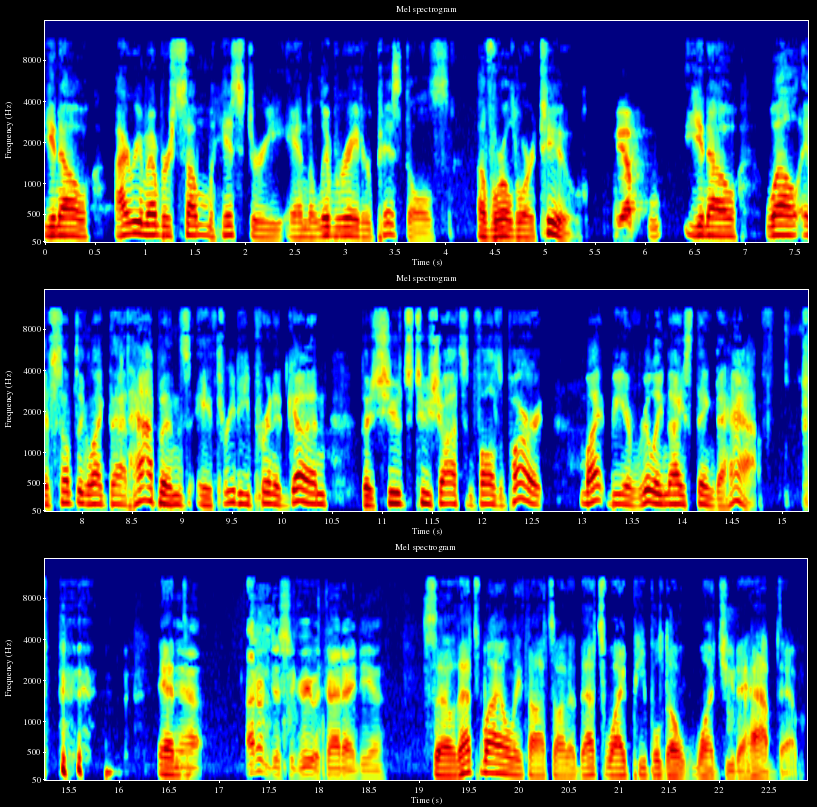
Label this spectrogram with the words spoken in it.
you know I remember some history and the Liberator pistols of World War II Yep. you know, well, if something like that happens, a 3D printed gun that shoots two shots and falls apart might be a really nice thing to have. and Yeah, I don't disagree with that idea. so that's my only thoughts on it. That's why people don't want you to have them.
